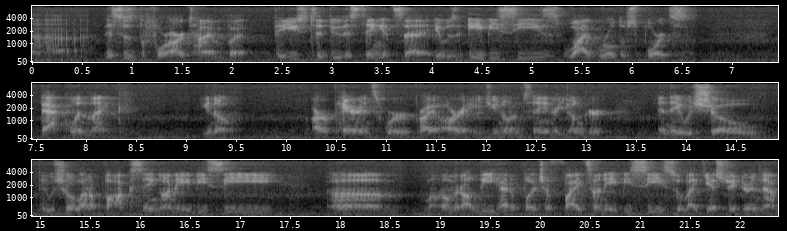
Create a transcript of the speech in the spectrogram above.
uh, this is before our time, but they used to do this thing. It's uh, it was ABC's Wide World of Sports back when like you know our parents were probably our age. You know what I'm saying, or younger, and they would show they would show a lot of boxing on ABC. Um, Muhammad Ali had a bunch of fights on ABC. So like yesterday during that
